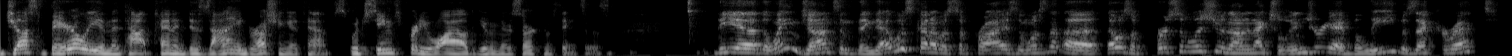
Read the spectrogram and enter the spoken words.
just barely in the top 10 in designed rushing attempts, which seems pretty wild given their circumstances the uh, the Lane Johnson thing that was kind of a surprise, and wasn't that a, that was a personal issue, not an actual injury, I believe. Is that correct?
